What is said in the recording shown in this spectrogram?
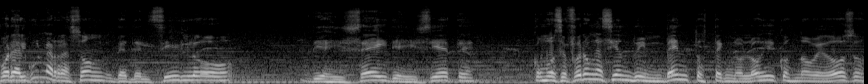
Por alguna razón, desde el siglo XVI, XVII, como se fueron haciendo inventos tecnológicos novedosos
